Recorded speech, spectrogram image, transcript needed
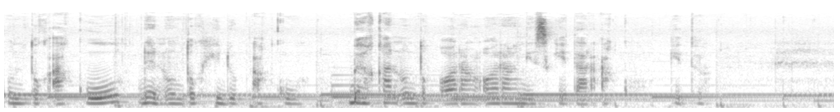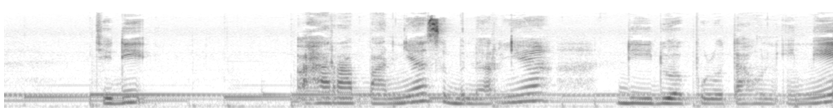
untuk aku dan untuk hidup aku bahkan untuk orang-orang di sekitar aku gitu. Jadi harapannya sebenarnya di 20 tahun ini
